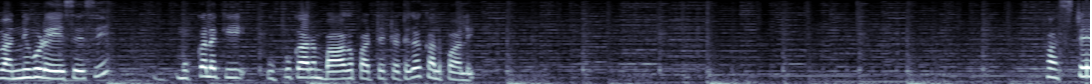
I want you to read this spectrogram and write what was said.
ఇవన్నీ కూడా వేసేసి ముక్కలకి ఉప్పు కారం బాగా పట్టేటట్టుగా కలపాలి. ఫస్టే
